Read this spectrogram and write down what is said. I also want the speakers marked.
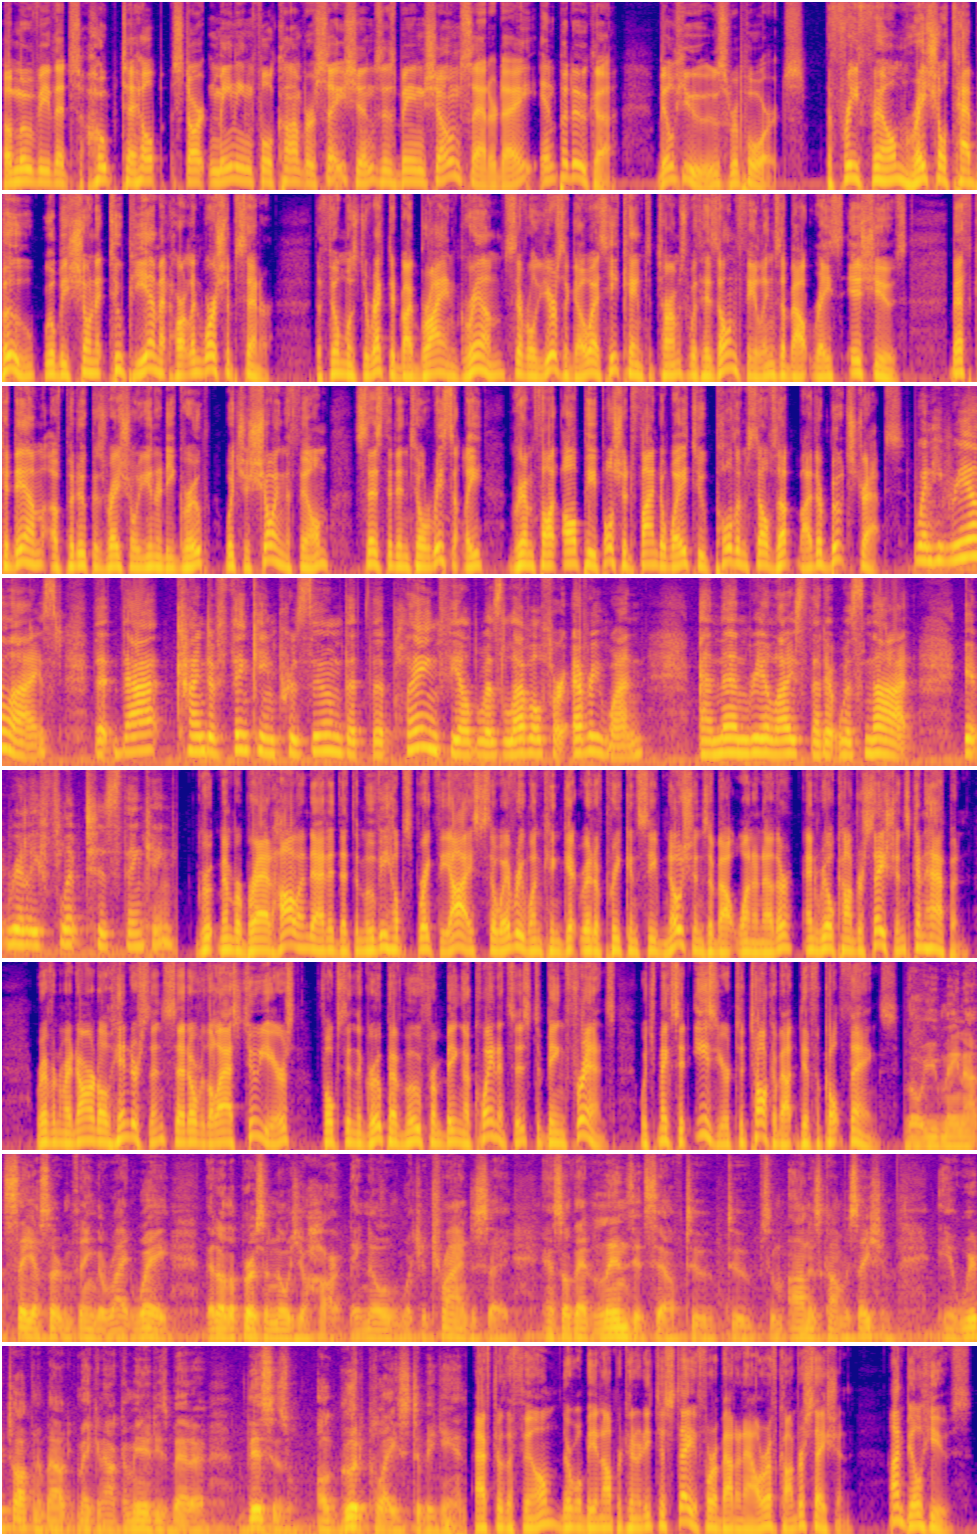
Speaker 1: A movie that's hoped to help start meaningful conversations is being shown Saturday in Paducah. Bill Hughes reports.
Speaker 2: The free film Racial Taboo will be shown at 2 p.m. at Heartland Worship Center. The film was directed by Brian Grimm several years ago as he came to terms with his own feelings about race issues. Beth Kadim of Paducah's Racial Unity Group, which is showing the film, says that until recently, Grimm thought all people should find a way to pull themselves up by their bootstraps.
Speaker 3: When he realized that that kind of thinking presumed that the playing field was level for everyone, and then realized that it was not, it really flipped his thinking.
Speaker 2: Group member Brad Holland added that the movie helps break the ice so everyone can get rid of preconceived notions about one another and real conversations can happen. Reverend Reynaldo Henderson said over the last two years, folks in the group have moved from being acquaintances to being friends, which makes it easier to talk about difficult things.
Speaker 4: Though you may not say a certain thing the right way, that other person knows your heart. They know what you're trying to say. And so that lends itself to, to some honest conversation. If we're talking about making our communities better, this is a good place to begin.
Speaker 2: After the film, there will be an opportunity to stay for about an hour of conversation. I'm Bill Hughes.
